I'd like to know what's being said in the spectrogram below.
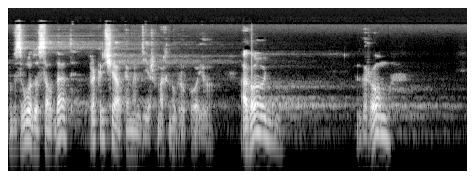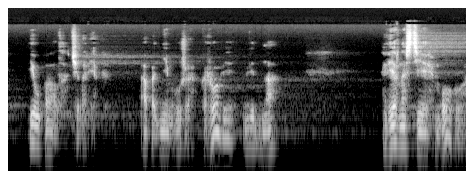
взводу солдат прокричал командир, махнув рукою. «Огонь!» Гром и упал человек, а под ним лужа крови видна. Верности Богу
